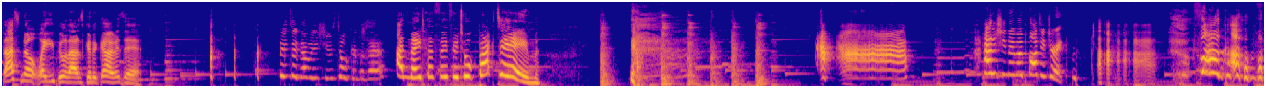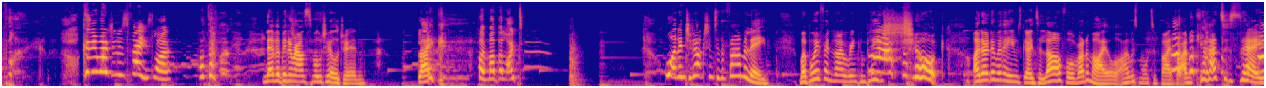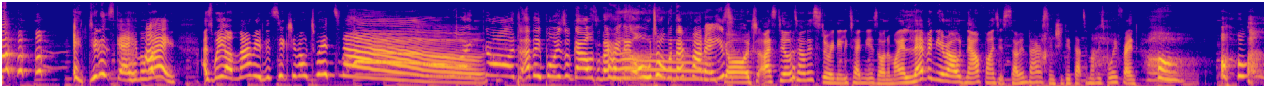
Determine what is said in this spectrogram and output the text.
That's not where you thought that was going to go, is it? Please don't tell me she was talking with her. And made her fufu talk back to him. How does she know my party trick? fuck! Oh Can you imagine his face? Like, what the fuck? Never been around small children. Like, My mother liked. what an introduction to the family. My boyfriend and I were in complete shock. I don't know whether he was going to laugh or run a mile. I was mortified, but I'm glad to say it didn't scare him away. As we are married with six year old twins now. Oh my god! Are they boys or girls? And I hope they all talk with their fannies. Oh, God, I still tell this story nearly 10 years on, and my 11 year old now finds it so embarrassing she did that to mummy's boyfriend. Oh. oh.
